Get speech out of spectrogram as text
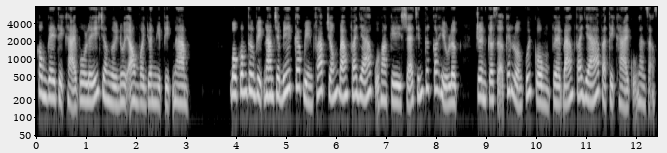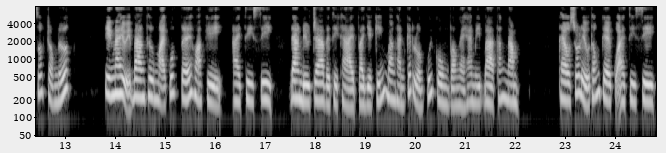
không gây thiệt hại vô lý cho người nuôi ong và doanh nghiệp Việt Nam. Bộ Công Thương Việt Nam cho biết các biện pháp chống bán phá giá của Hoa Kỳ sẽ chính thức có hiệu lực trên cơ sở kết luận cuối cùng về bán phá giá và thiệt hại của ngành sản xuất trong nước. Hiện nay, Ủy ban Thương mại Quốc tế Hoa Kỳ ITC đang điều tra về thiệt hại và dự kiến ban hành kết luận cuối cùng vào ngày 23 tháng 5. Theo số liệu thống kê của ITC,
